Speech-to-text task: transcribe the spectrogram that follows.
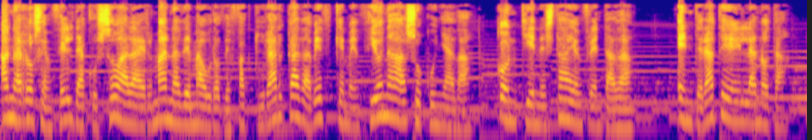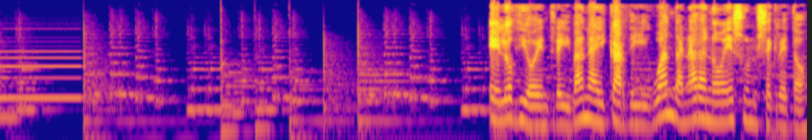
Ana Rosenfeld acusó a la hermana de Mauro de facturar cada vez que menciona a su cuñada, con quien está enfrentada. Entérate en la nota. El odio entre Ivana Icardi y Wanda Nara no es un secreto.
